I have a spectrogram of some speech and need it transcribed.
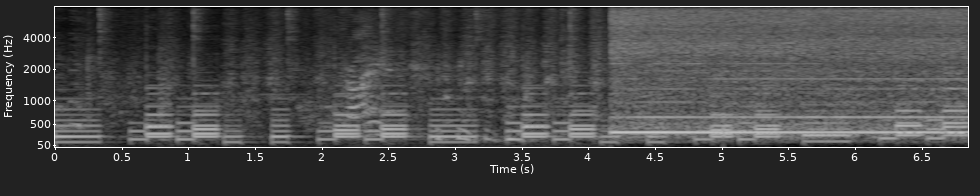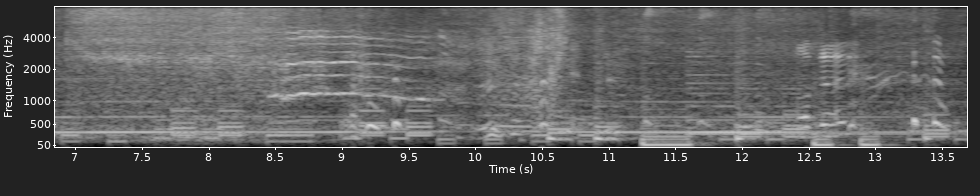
All done?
